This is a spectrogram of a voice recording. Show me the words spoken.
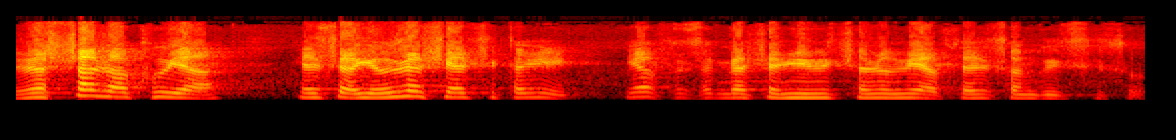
रस्ता दाखवूया याचा एवढंच या ठिकाणी या प्रसंगाच्या निमित्तानं मी आपल्याला सांगू इच्छितो.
